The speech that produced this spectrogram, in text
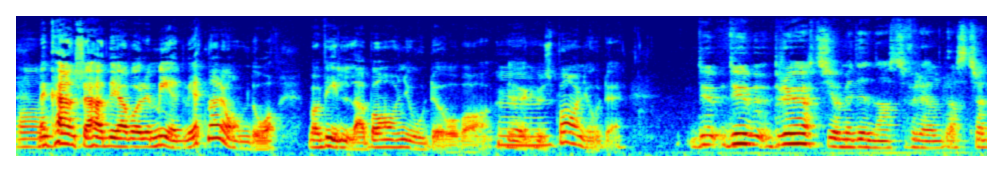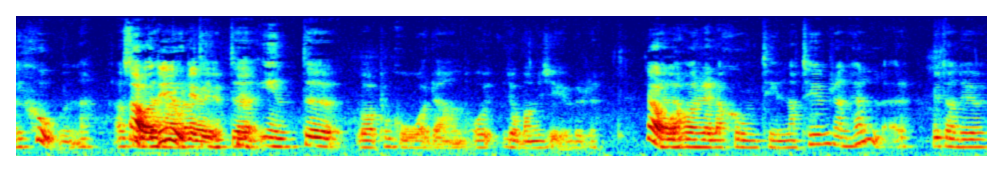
Ja. Men kanske hade jag varit medvetnare om då vad villabarn gjorde och vad mm. höghusbarn gjorde. Du, du bröt ju med dina föräldrars tradition. Alltså ja, det, det gjorde jag ju. Inte, mm. inte vara på gården och jobba med djur. Ja. Eller ha en relation till naturen heller. Utan du...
